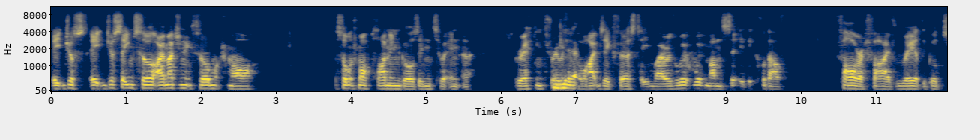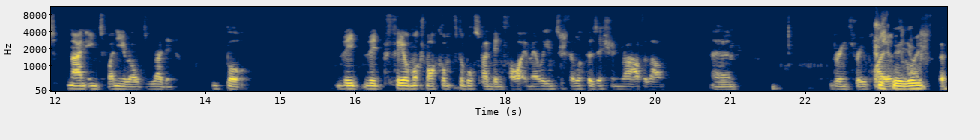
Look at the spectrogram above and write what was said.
it just it just seems so. I imagine it's so much more, so much more planning goes into it into breaking through into Yeah. the Leipzig first team. Whereas with, with Man City, they could have four or five really good 19, 20 year olds ready, but they they'd feel much more comfortable spending 40 million to fill a position rather than um, bring through players. like-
